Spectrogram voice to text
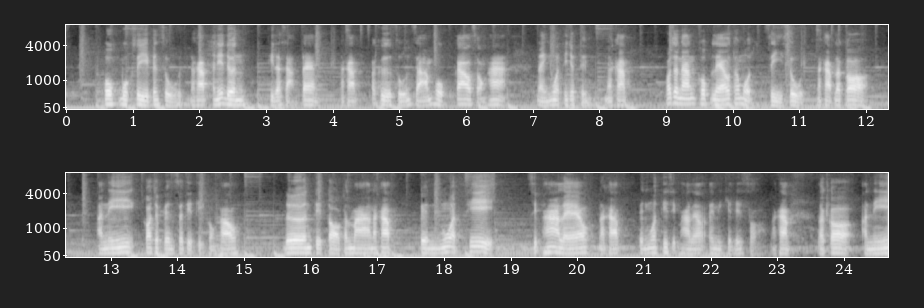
4 6บวก4เป็น0นะครับอันนี้เดินทีละ 3 แต้มนะครับก็คือ 0 3 6 9 2 5 ในงวดที่จะถึงนะครับเพราะฉะนั้นครบแล้วทั้งหมด 4 สูตรนะครับแล้วก็อันนี้ก็จะเป็นสถิติของเขา เดินติดต่อกันมานะครับ เป็นงวดที่ 15 แล้วนะครับ เป็นงวดที่ 15 แล้วไอ้มีเขียนเลขสองนะครับ แล้วก็อันนี้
